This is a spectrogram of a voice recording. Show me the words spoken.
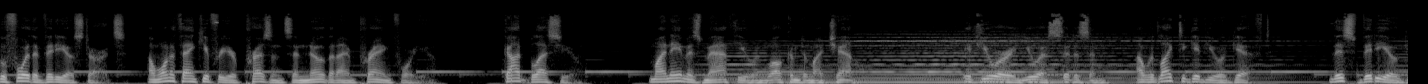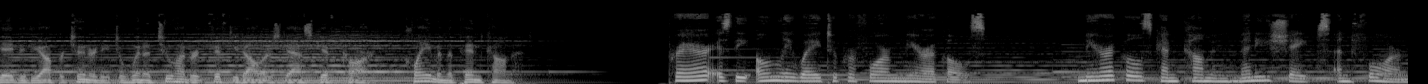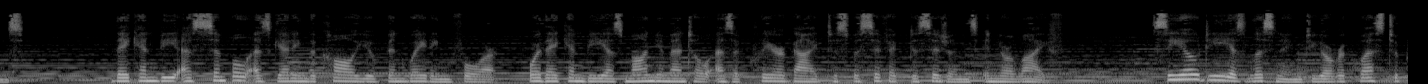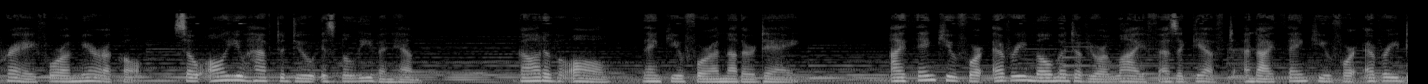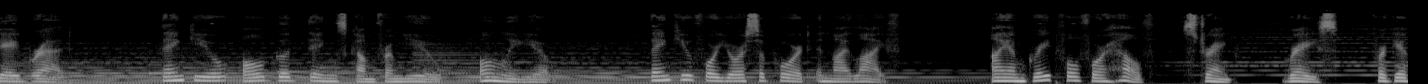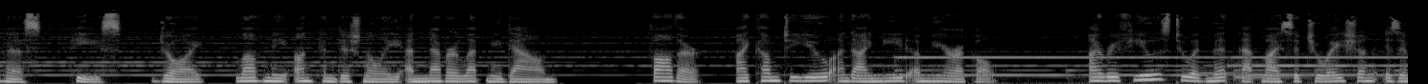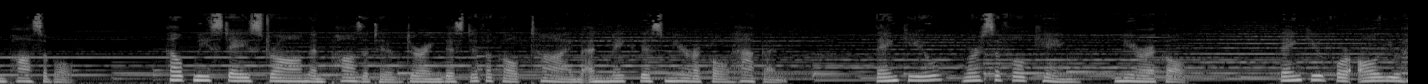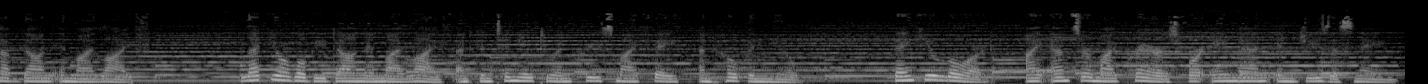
Before the video starts, I want to thank you for your presence and know that I am praying for you. God bless you. My name is Matthew and welcome to my channel. If you are a US citizen, I would like to give you a gift. This video gave you the opportunity to win a $250 gas gift card, claim in the pinned comment. Prayer is the only way to perform miracles. Miracles can come in many shapes and forms. They can be as simple as getting the call you've been waiting for, or they can be as monumental as a clear guide to specific decisions in your life. God is listening to your request to pray for a miracle, so all you have to do is believe in Him. God of all, thank you for another day. I thank you for every moment of your life as a gift and I thank you for everyday bread. Thank you, all good things come from you, only you. Thank you for your support in my life. I am grateful for health, strength, grace, forgiveness, peace, joy, love me unconditionally and never let me down. Father, I come to you and I need a miracle. I refuse to admit that my situation is impossible. Help me stay strong and positive during this difficult time and make this miracle happen. Thank you, merciful King, miracle. Thank you for all you have done in my life. Let your will be done in my life and continue to increase my faith and hope in you. Thank you Lord, I answer my prayers for Amen in Jesus' name.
